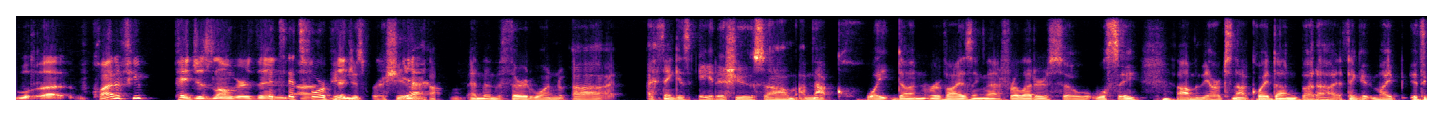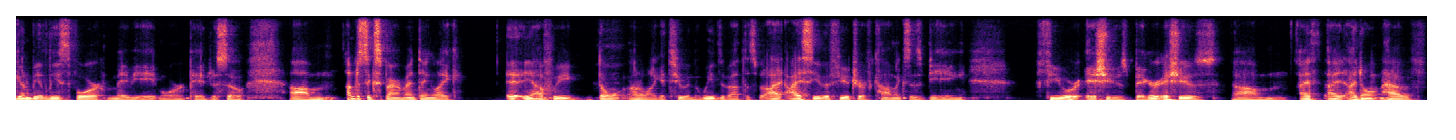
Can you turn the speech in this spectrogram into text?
uh, quite a few pages longer than it's, it's uh, four than- pages per issue, yeah. um, and then the third one uh, I think is eight issues. Um, I'm not quite done revising that for letters, so we'll see. Um, and the art's not quite done, but uh, I think it might. It's going to be at least four, maybe eight more pages. So um, I'm just experimenting. Like, eh, you know, if we don't, I don't want to get too in the weeds about this, but I, I see the future of comics as being fewer issues, bigger issues. Um, I, I I don't have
